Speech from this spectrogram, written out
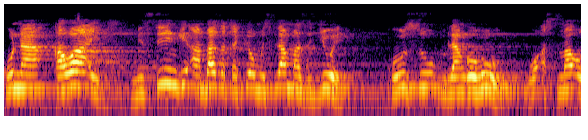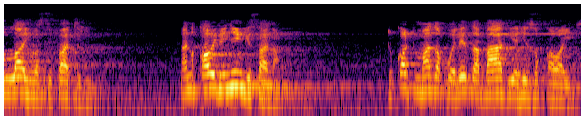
kuna kawaid misingi ambazo takiwa muislamu azijue kuhusu mlango huu wa asmaullahi wa sifatihi. Na ni kawaidi nyingi sana. Tukawa tumeanza kueleza baadhi ya hizo kawaidi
